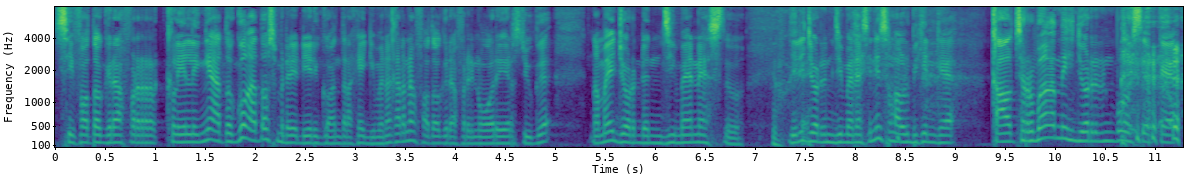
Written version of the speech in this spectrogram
si fotografer kelilingnya atau gue gak tahu sebenarnya dia di kontraknya gimana karena fotograferin Warriors juga namanya Jordan Jimenez tuh. Jadi Jordan Jimenez ini selalu bikin kayak culture banget nih Jordan Poole setiap kayak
